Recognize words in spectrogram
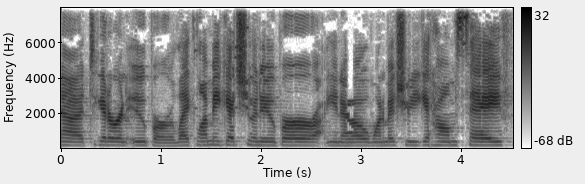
uh, to get her an Uber. Like, let me get you an Uber. You know, want to make sure you get home safe.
